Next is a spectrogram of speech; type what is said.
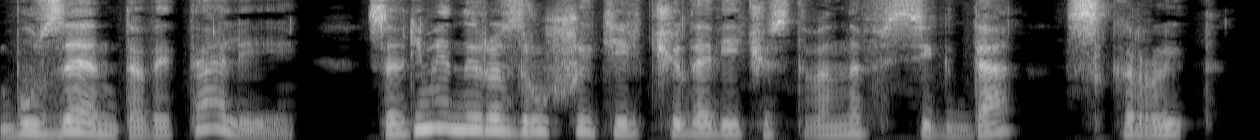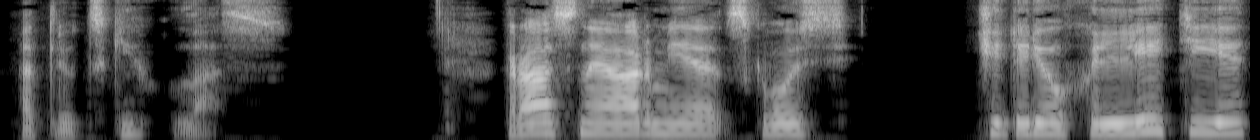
Бузента в Италии, современный разрушитель человечества навсегда скрыт от людских глаз. Красная армия сквозь четырехлетие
